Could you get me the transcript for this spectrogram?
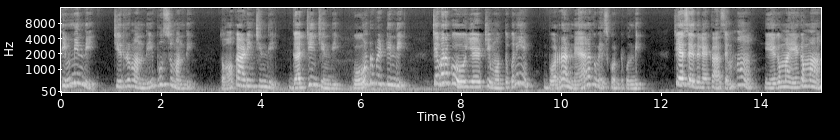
తిమ్మింది చిర్రుమంది బుస్సుమంది తోకాడించింది గర్జించింది గోండ్రు పెట్టింది. చివరకు ఏడ్చి మొత్తుకుని బుర్ర నేలకు వేసి కొట్టుకుంది. చేసేది లేక సింహం ఏగమ్మ ఏగమ్మ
